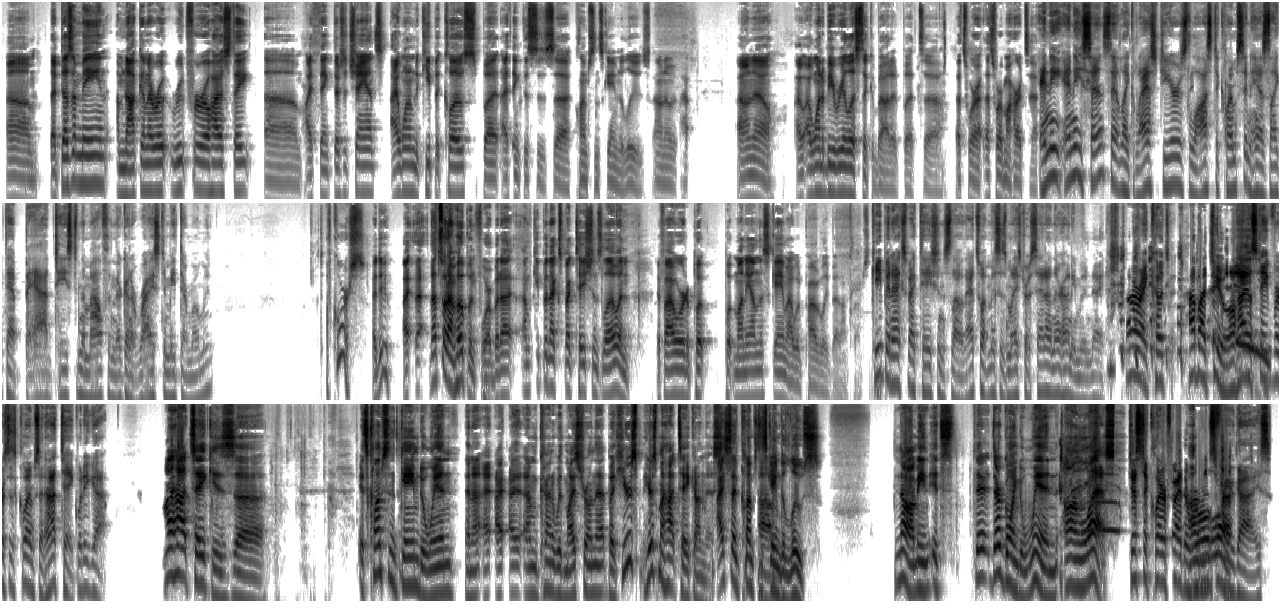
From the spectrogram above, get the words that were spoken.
Um, that doesn't mean I'm not going to ro- root for Ohio State. Um, I think there's a chance. I want them to keep it close, but I think this is uh, Clemson's game to lose. I don't know. How, I don't know. I, I want to be realistic about it, but uh, that's where that's where my heart's at. Any any sense that like last year's loss to Clemson has like that bad taste in the mouth, and they're going to rise to meet their moment? Of course, I do. I, that's what I'm hoping for. But I, I'm keeping expectations low, and if I were to put put money on this game, I would probably bet on Clemson. Keeping expectations low. That's what Mrs. Maestro said on their honeymoon night. All right, Coach. How about you? Ohio State versus Clemson. Hot take. What do you got? My hot take is uh, it's Clemson's game to win, and I, I, I I'm kind of with Maestro on that. But here's here's my hot take on this. I said Clemson's Um, game to lose. no, I mean it's they're they're going to win unless Just to clarify the rules for you guys,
